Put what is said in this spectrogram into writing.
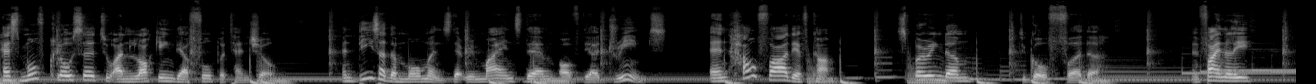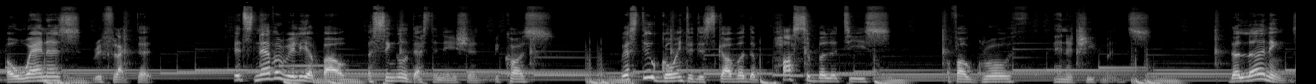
has moved closer to unlocking their full potential. And these are the moments that reminds them of their dreams and how far they've come, spurring them to go further. And finally, awareness reflected. It's never really about a single destination because we're still going to discover the possibilities of our growth and achievements. The learnings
